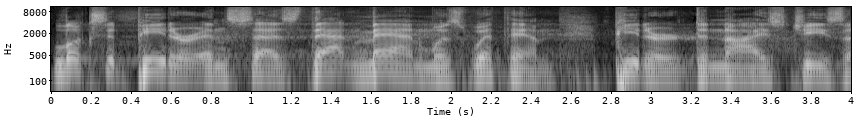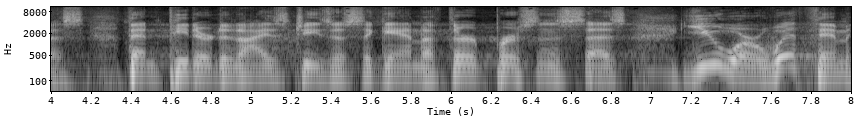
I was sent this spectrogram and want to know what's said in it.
looks at Peter and says, That man was with him. Peter denies Jesus. Then Peter denies Jesus again. A third person says, You were with him.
